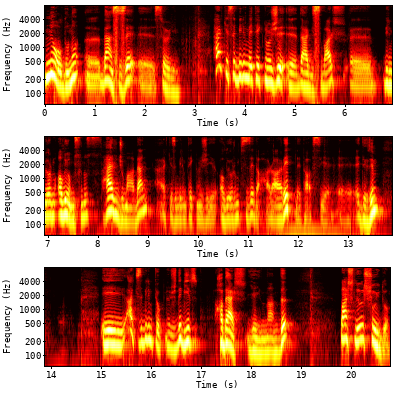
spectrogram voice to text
ne olduğunu e, ben size e, söyleyeyim. Herkese Bilim ve Teknoloji e, dergisi var. Bilmiyorum alıyor musunuz? Her cuma ben herkese Bilim Teknolojiyi alıyorum. Size de hararetle tavsiye ederim. Herkese Bilim Teknoloji'de bir haber yayınlandı. Başlığı şuydu.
